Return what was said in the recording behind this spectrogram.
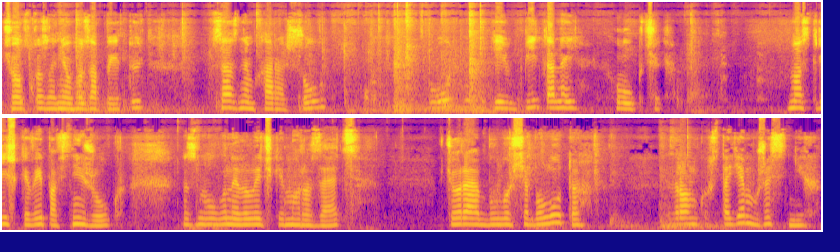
часто за нього запитують. Все з ним хорошо. От такий впітаний хлопчик. У нас трішки випав сніжок. Знову невеличкий морозець. Вчора було ще болото. Зранку встаємо, вже сніг.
